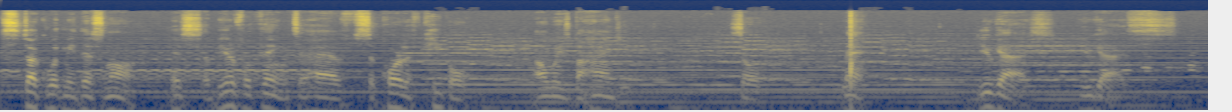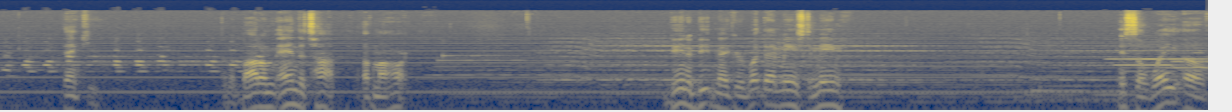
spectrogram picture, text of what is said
stuck with me this long. It's a beautiful thing to have supportive people always behind you. So, man, you guys, you guys, thank you from the bottom and the top of my heart being a beat maker, what that means to me, it's a way of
